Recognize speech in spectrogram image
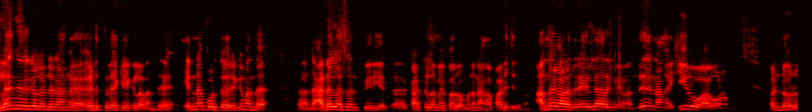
இளைஞர்கள் என்று நாங்க எடுத்து வைக்கல வந்து என்ன பொறுத்த வரைக்கும் அந்த அந்த அடலசன் பீரியட் கட்டிலமை பருவம்னு நாங்க படிச்சிருக்கோம். அந்த காலத்துல எல்லாருக்குமே வந்து நாங்க ஹீரோ ஆகணும். என்ற ஒரு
